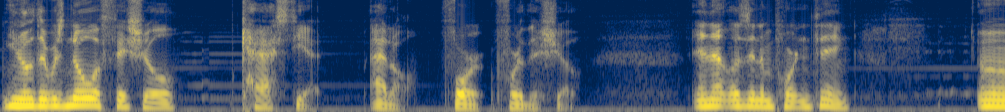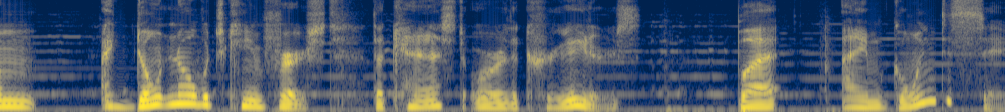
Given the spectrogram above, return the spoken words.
you know, there was no official cast yet at all for for this show and that was an important thing um i don't know which came first the cast or the creators but i'm going to say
